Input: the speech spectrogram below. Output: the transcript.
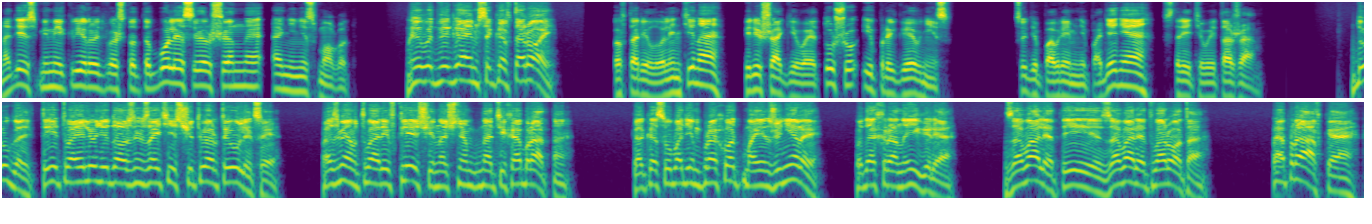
Надеюсь, мимикрировать во что-то более совершенное они не смогут. «Мы выдвигаемся ко второй!» — повторил Валентина, перешагивая тушу и прыгая вниз. Судя по времени падения, с третьего этажа. «Дугаль, ты и твои люди должны зайти с четвертой улицы. Возьмем твари в клещи и начнем гнать их обратно. Как освободим проход, мои инженеры под охраной Игоря завалят и заварят ворота. Поправка,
